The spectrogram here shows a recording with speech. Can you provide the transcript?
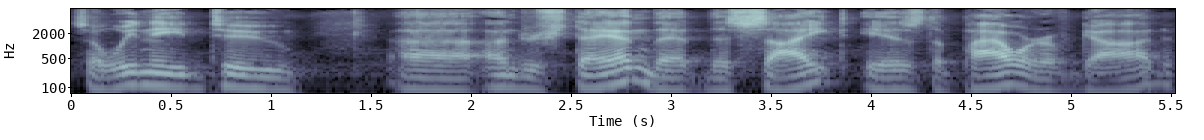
So we need to uh, understand that the sight is the power of God,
